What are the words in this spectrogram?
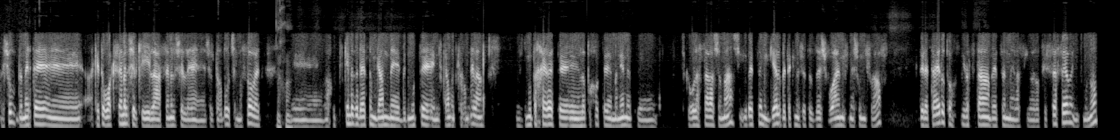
ושוב, באמת, הכתר הוא רק סמל של קהילה, סמל של, של תרבות, של מסורת. נכון. ואנחנו מתעסקים בזה בעצם גם בדמות, נזכרנו את כרמלה, זו דמות אחרת, לא פחות מעניינת, שקראו לה שרה שמש, היא בעצם הגיעה לבית הכנסת הזה שבועיים לפני שהוא נשרף, כדי לתעד אותו. היא רצתה בעצם להוציא ספר עם תמונות,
